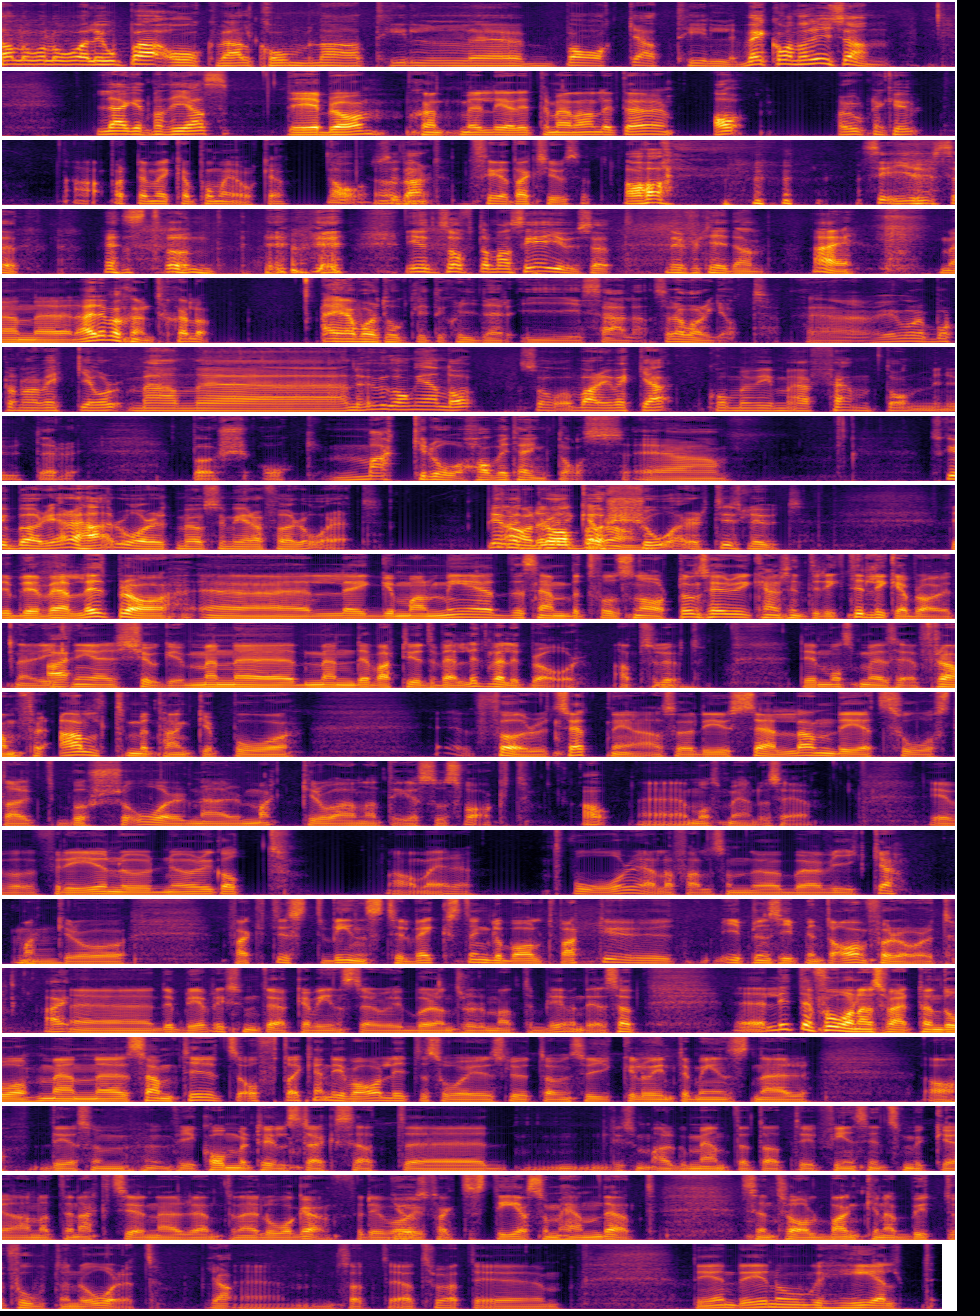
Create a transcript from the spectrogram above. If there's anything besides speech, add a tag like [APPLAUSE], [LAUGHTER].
hallå hallå allihopa och välkomna tillbaka till veckanalysen. Läget Mattias? Det är bra. Skönt med ledigt emellan lite. Ja, har du gjort något kul? Ja, varit en vecka på Mallorca. Ja, sådär. Se dagsljuset. Ja, [LAUGHS] se ljuset en stund. [LAUGHS] Det är inte så ofta man ser ljuset nu för tiden. Nej, men eh, nej, det var skönt. Själv? Nej, Jag har varit och åkt lite skidor i Sälen så det har varit gött. Eh, Vi har varit borta några veckor men eh, nu är vi igång igen då. Så varje vecka kommer vi med 15 minuter börs och makro har vi tänkt oss. Eh, Ska vi börja det här året med att summera förra året? Blev Ja, ett det bra verkar bra. börsår till slut. Det blev väldigt bra. Eh, lägger man med december 2018 ser det ju kanske inte riktigt lika bra ut när det gick Nej. ner 20. Men, eh, men det vart ju ett väldigt, väldigt bra år. Absolut. Det måste man ju säga. Framför allt med tanke på förutsättningarna. Alltså det är ju sällan det är ett så starkt börsår när makro och annat är så svagt. Ja. Måste man ändå säga. Det är, för det är ju ändå, nu har det gått, ja vad är det? Två år i alla fall som det har börjat vika. Makro. Faktiskt vinsttillväxten globalt vart ju i princip inte av förra året. Eh, det blev liksom inte ökade vinster och i början trodde man att det blev en del. Så att, eh, lite förvånansvärt ändå men eh, samtidigt ofta kan det vara lite så i slutet av en cykel och inte minst när Ja, det som vi kommer till strax att eh, liksom argumentet att det finns inte så mycket annat än aktier när räntorna är låga. För det var Just ju faktiskt det som hände att centralbankerna bytte fot under året. Ja. Eh, så att jag tror att det är, det är, det är nog helt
